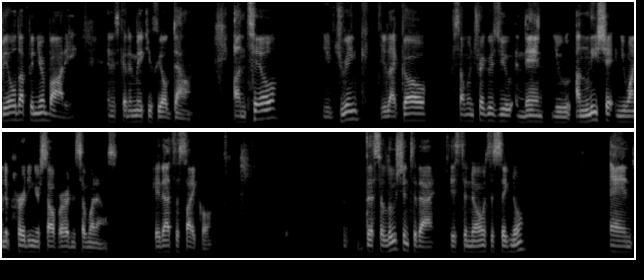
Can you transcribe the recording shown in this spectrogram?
build up in your body and it's going to make you feel down until you drink, you let go, someone triggers you, and then you unleash it and you wind up hurting yourself or hurting someone else. Okay, that's a cycle. The solution to that is to know it's a signal and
